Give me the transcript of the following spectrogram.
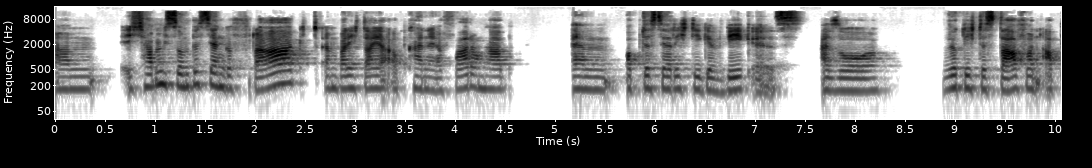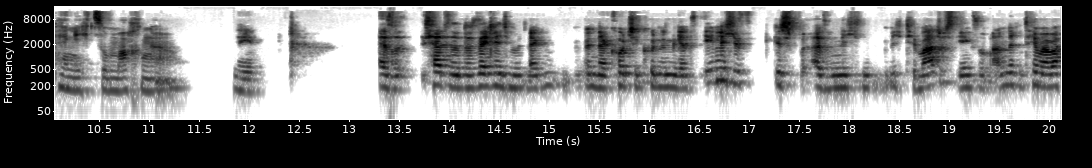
Ähm, ich habe mich so ein bisschen gefragt, ähm, weil ich da ja auch keine Erfahrung habe, ähm, ob das der richtige Weg ist. Also wirklich das davon abhängig zu machen. Nee. Also ich hatte tatsächlich mit einer, mit einer Coaching-Kundin ein ganz ähnliches Gespräch, also nicht, nicht thematisch, es ging um andere Themen, aber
